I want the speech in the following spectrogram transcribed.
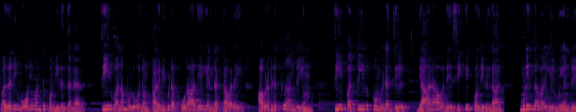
பதறி ஓடி வந்து கொண்டிருந்தனர். தீ வனம் முழுவதும் பரவிவிடக் கூடாதே என்ற கவலை அவர்களுக்கு அன்றியும் தீ பற்றியிருக்கும் இடத்தில் யாராவது சிக்கிக் கொண்டிருந்தால் முடிந்த வரையில் முயன்று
